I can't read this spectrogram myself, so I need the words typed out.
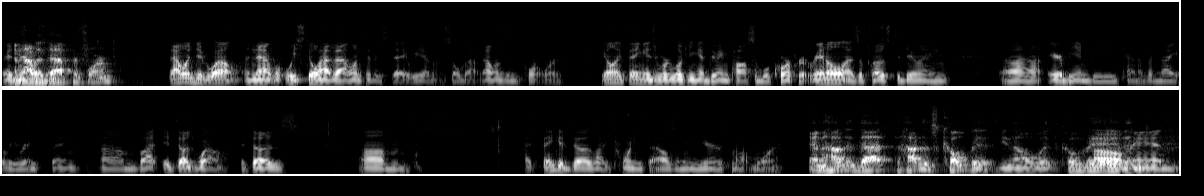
and, and how did that perform? That one did well, and that we still have that one to this day. We haven't sold out. That one's in Fort Worth. The only thing is we're looking at doing possible corporate rental as opposed to doing uh, Airbnb kind of a nightly rate thing. Um, but it does well. It does. Um, I think it does like twenty thousand a year, if not more. And how did that? How does COVID? You know, with COVID. Oh and man,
